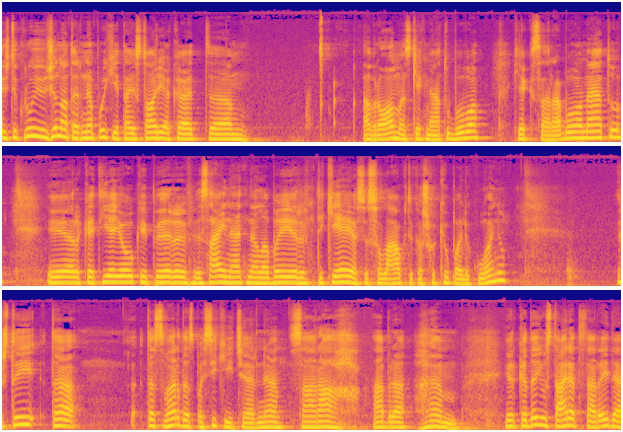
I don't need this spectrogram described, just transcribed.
Iš tikrųjų, žinot, ar ne puikiai tą istoriją, kad um, Abraomas kiek metų buvo, kiek Sara buvo metų ir kad jie jau kaip ir visai net nelabai ir tikėjosi sulaukti kažkokių palikonių. Ir štai ta, tas vardas pasikeičia, ar ne? Sarah, Abraham. Ir kada jūs tarėt tą raidę,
